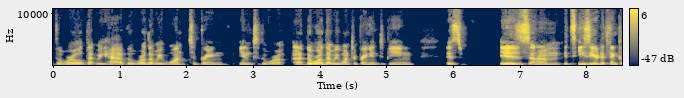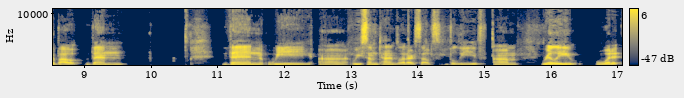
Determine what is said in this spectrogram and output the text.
the world that we have, the world that we want to bring into the world, uh, the world that we want to bring into being, is is um, it's easier to think about than than we uh, we sometimes let ourselves believe. Um, really, what it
